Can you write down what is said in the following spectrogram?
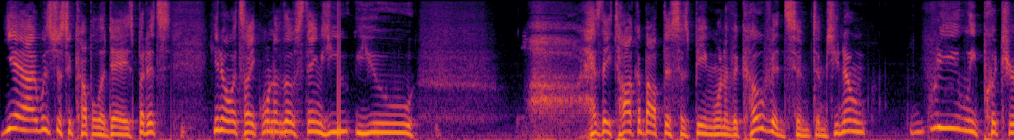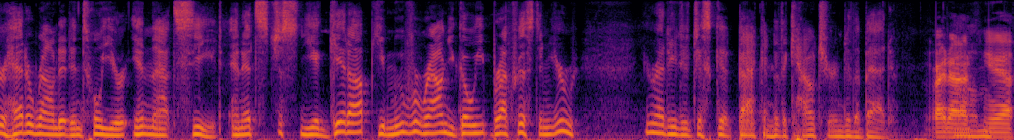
yeah, I was just a couple of days, but it's, you know, it's like one of those things you, you, as they talk about this as being one of the COVID symptoms, you don't really put your head around it until you're in that seat. And it's just, you get up, you move around, you go eat breakfast, and you're, you're ready to just get back into the couch or into the bed. Right on. Um, yeah.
